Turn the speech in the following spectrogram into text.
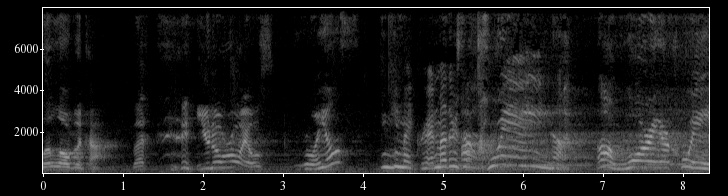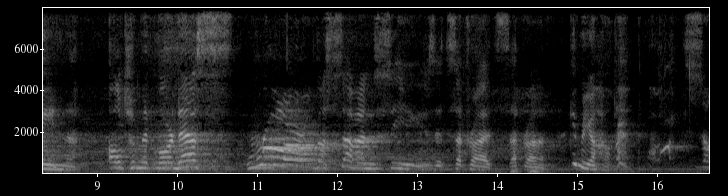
little over the top. But you know royals. Royals? You mean my grandmother's A queen! A warrior queen! Ultimate lordess! Ruler of the seven seas, etc., etc. Give me a hug. so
